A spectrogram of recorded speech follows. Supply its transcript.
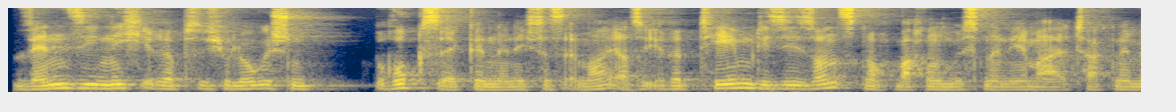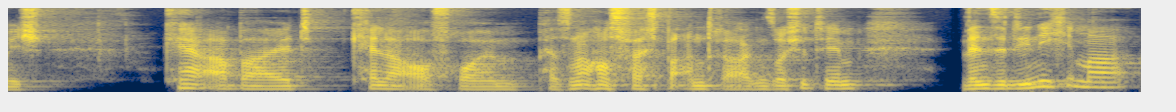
Wenn sie nicht ihre psychologischen Rucksäcke, nenne ich das immer, also ihre Themen, die sie sonst noch machen müssen in ihrem Alltag, nämlich Care-Arbeit, Keller aufräumen, Personalausweis beantragen, solche Themen, wenn sie die nicht immer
